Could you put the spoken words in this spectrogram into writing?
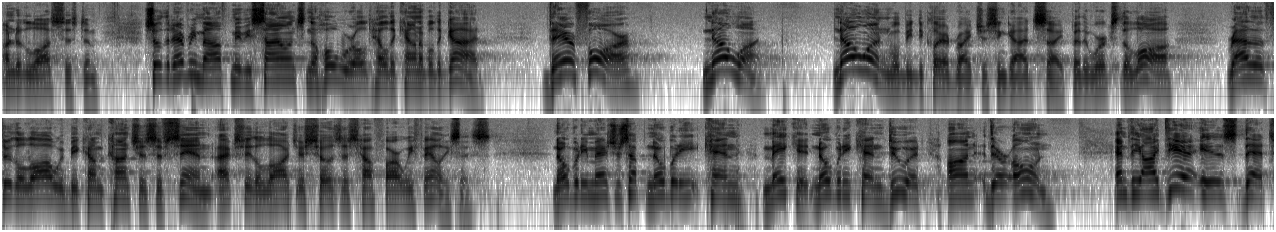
under the law system, so that every mouth may be silenced and the whole world held accountable to God. Therefore, no one no one will be declared righteous in God's sight by the works of the law. Rather, through the law, we become conscious of sin. Actually, the law just shows us how far we fail, he says. Nobody measures up. Nobody can make it. Nobody can do it on their own. And the idea is that,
